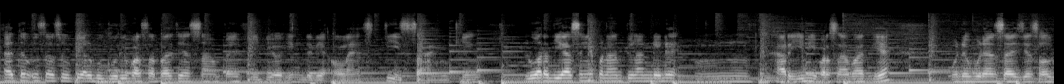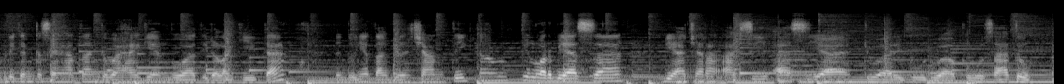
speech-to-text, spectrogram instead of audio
atau Ustaz Suki Albuguri para sahabat ya Sampai videoin Dede Lesti Saking luar biasanya penampilan Dede hmm, hari ini para sahabat ya. Mudah-mudahan saja selalu berikan kesehatan, kebahagiaan buat idola kita. Tentunya tampil cantik, tampil luar biasa di acara Aksi Asia 2021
